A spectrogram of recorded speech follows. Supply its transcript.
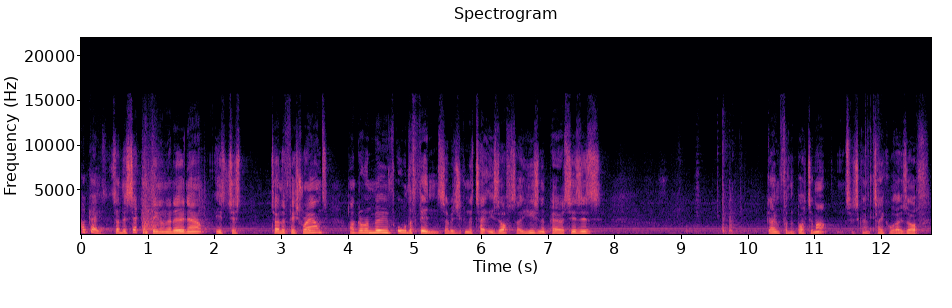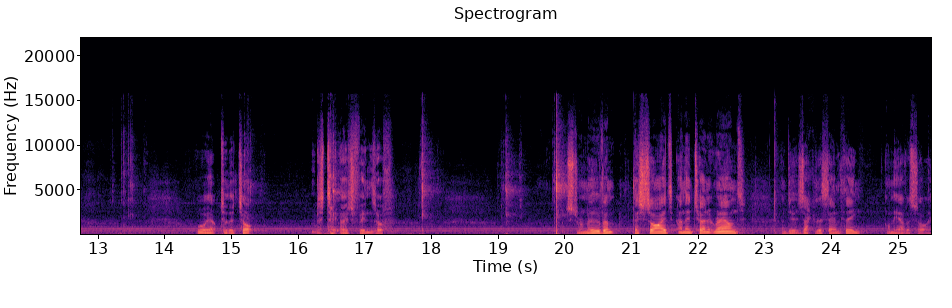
Okay, so the second thing I'm going to do now is just turn the fish round. I'm going to remove all the fins. So we're just going to take these off. So using a pair of scissors, going from the bottom up. So just going to take all those off, all the way up to the top. Just take those fins off. Just remove them this side and then turn it round and do exactly the same thing on the other side.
